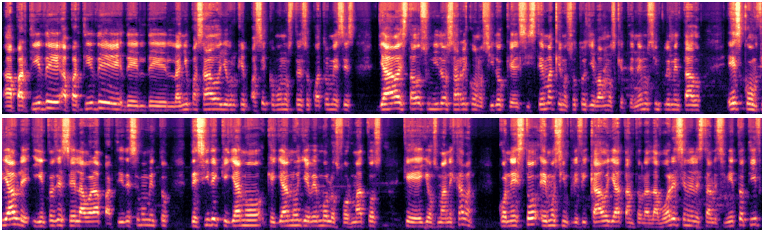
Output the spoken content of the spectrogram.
A partir, de, a partir de, del año pasado, yo creo que hace como unos tres o cuatro meses, ya Estados Unidos ha reconocido que el sistema que nosotros llevamos, que tenemos implementado, es confiable y entonces él ahora a partir de ese momento decide que ya no, que ya no llevemos los formatos que ellos manejaban. Con esto hemos simplificado ya tanto las labores en el establecimiento TIF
